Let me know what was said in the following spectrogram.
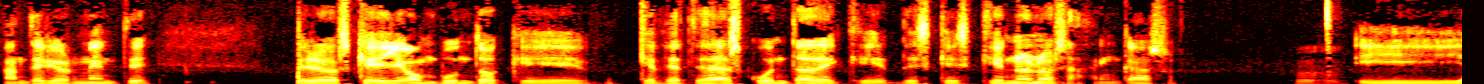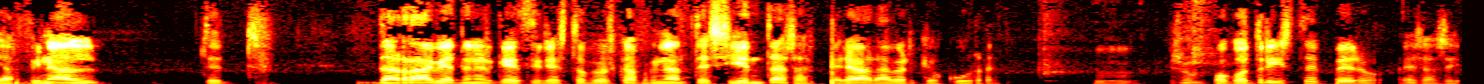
anteriormente, pero es que llega un punto que, que te, te das cuenta de que, de que es que no nos hacen caso. Y al final te, da rabia tener que decir esto, pero es que al final te sientas a esperar a ver qué ocurre. Es un poco triste, pero es así.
